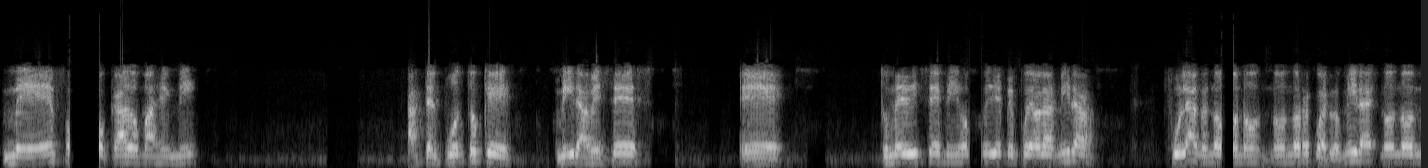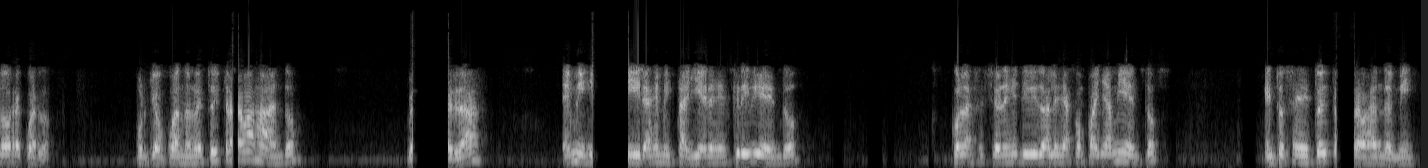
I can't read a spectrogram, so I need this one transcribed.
me he enfocado más en mí, hasta el punto que, mira, a veces eh, tú me dices, mi hijo me puede hablar, mira, fulano, no, no, no, no recuerdo, mira, no, no, no recuerdo, porque cuando no estoy trabajando, ¿verdad? En mis giras, en mis talleres escribiendo, con las sesiones individuales de acompañamiento. Entonces estoy trabajando en mí.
